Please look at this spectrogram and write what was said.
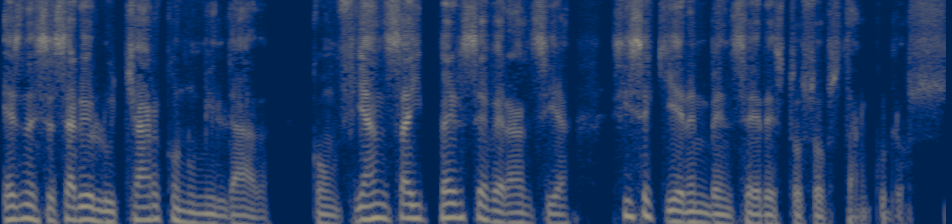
Es necesario luchar con humildad, confianza y perseverancia si se quieren vencer estos obstáculos.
